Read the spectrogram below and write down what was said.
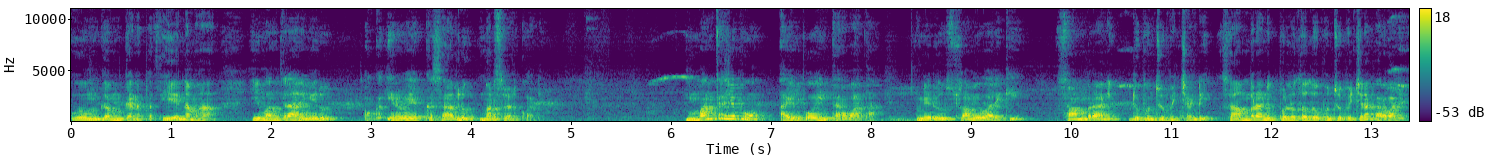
ఓం గం గణపతియే నమ. ఈ మంత్రాన్ని మీరు ఒక ఇరవై ఒక్కసార్లు మనసులో అనుకోండి మంత్రజపం అయిపోయిన తర్వాత మీరు స్వామివారికి సాంబ్రాణి ధూపం చూపించండి. సాంబ్రాణి పుల్లతో ధూపం చూపించినా పర్వాలేదు.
